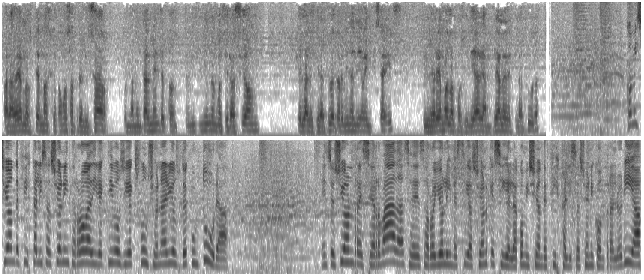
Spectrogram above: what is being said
para ver los temas que vamos a priorizar fundamentalmente teniendo en consideración que la legislatura termina el día 26 y veremos la posibilidad de ampliar la legislatura. Comisión de Fiscalización interroga directivos y exfuncionarios de cultura. En sesión reservada se desarrolló la investigación que sigue la Comisión de Fiscalización y Contraloría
